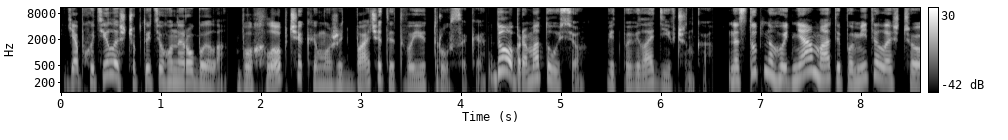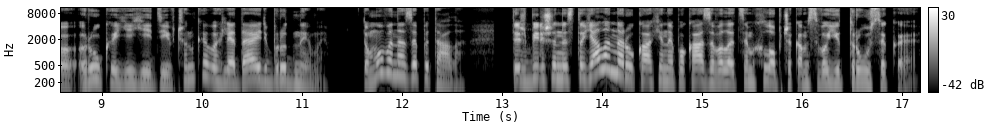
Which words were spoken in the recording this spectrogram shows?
я б хотіла, щоб ти цього не робила, бо хлопчики можуть бачити твої трусики. Добре, матусю, відповіла дівчинка. Наступного дня мати помітила, що руки її дівчинки виглядають брудними. Тому вона запитала: Ти ж більше не стояла на руках і не показувала цим хлопчикам свої трусики?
